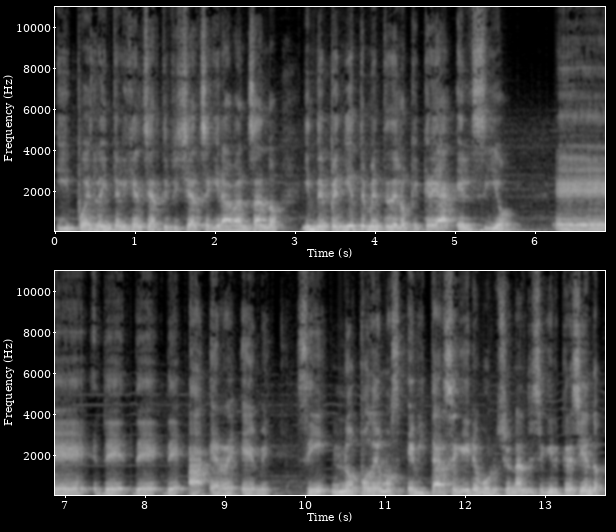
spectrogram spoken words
y pues la inteligencia artificial seguirá avanzando independientemente de lo que crea el CEO eh, de, ARM. ¿Sí? No podemos evitar seguir evolucionando y seguir creciendo.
